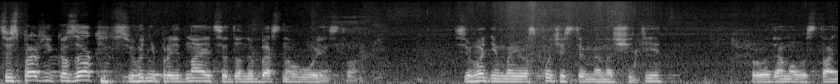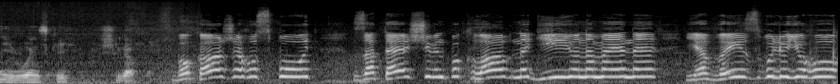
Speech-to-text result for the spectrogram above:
Цей справжній козак сьогодні приєднається до небесного воїнства. Сьогодні ми його з почестями на щиті проведемо в останній воїнський шлях. Бо каже Господь, за те, що він поклав надію на мене, я визволю його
